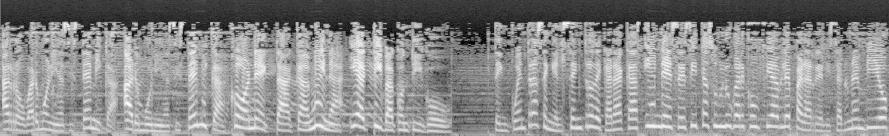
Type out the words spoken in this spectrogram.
arroba Armonía Sistémica. Armonía Sistémica, conecta, camina y activa contigo. Te encuentras en el centro de Caracas y necesitas un lugar confiable para realizar un envío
